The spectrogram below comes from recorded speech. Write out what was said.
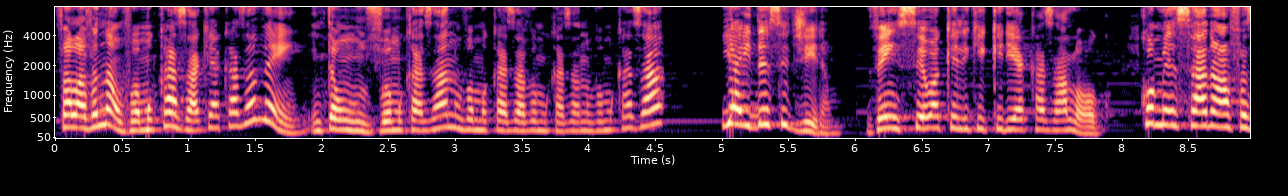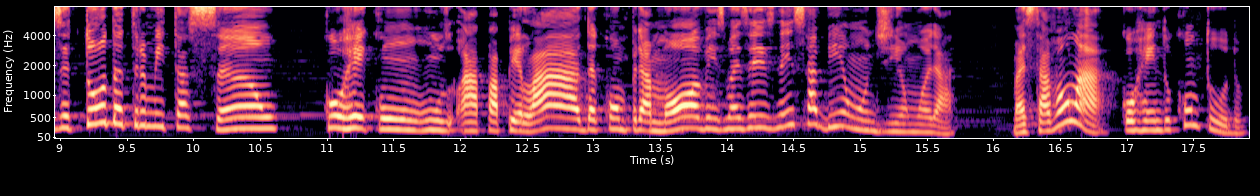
falava: Não, vamos casar que a casa vem. Então vamos casar, não vamos casar, vamos casar, não vamos casar. E aí decidiram. Venceu aquele que queria casar logo. Começaram a fazer toda a tramitação, correr com a papelada, comprar móveis, mas eles nem sabiam onde iam morar. Mas estavam lá, correndo com tudo.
